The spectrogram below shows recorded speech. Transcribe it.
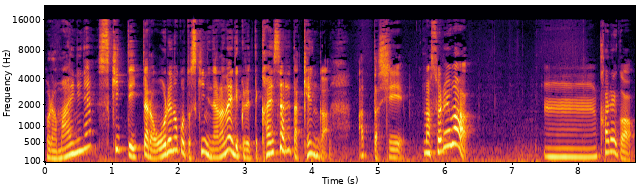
ほら前にね、好きって言ったら俺のこと好きにならないでくれって返された件があったし、まあそれは、うーん、彼が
